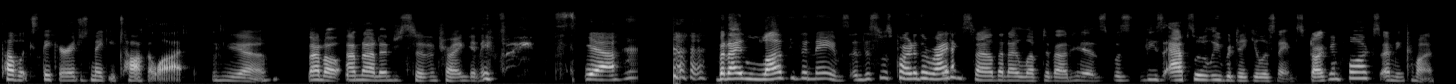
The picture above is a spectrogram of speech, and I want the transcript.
public speaker. It just make you talk a lot. Yeah, I don't. I'm not interested in trying any. Yeah. But I loved the names, and this was part of the writing style that I loved about his was these absolutely ridiculous names. Darkenfloxx. I mean, come on,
